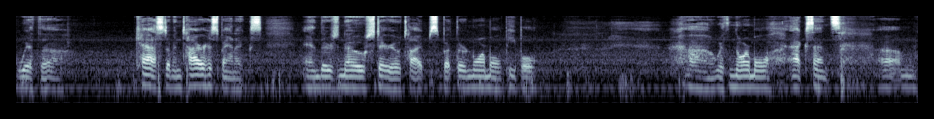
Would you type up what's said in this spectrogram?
with a cast of entire Hispanics. And there's no stereotypes, but they're normal people uh, with normal accents. Um,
